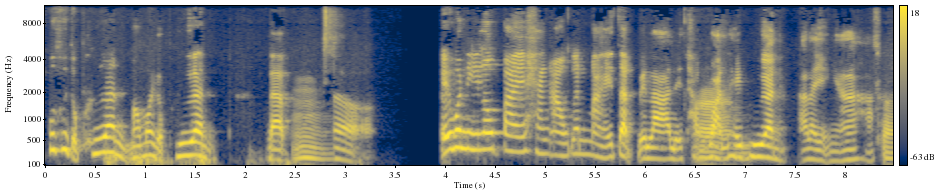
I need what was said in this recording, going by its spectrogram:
พูดคุยกับเพื่อนเมาท์มอยกับเพื่อน แบบอืมเออเอ้ยวันนี้เราไป hang out กันไหมจัดเวลาเลยทั้งอ่าวันให้เพื่อนอะไรอย่างเงี้ยนะคะใช่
